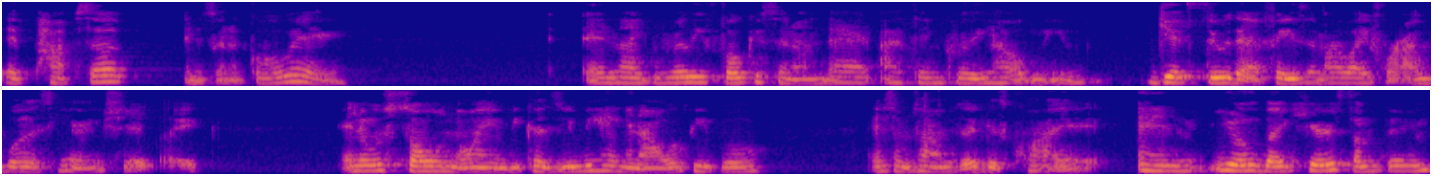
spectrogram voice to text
It pops up and it's gonna go away. And like really focusing on that, I think really helped me get through that phase in my life where I was hearing shit like and it was so annoying because you be hanging out with people and sometimes it gets quiet and you'll like hear something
